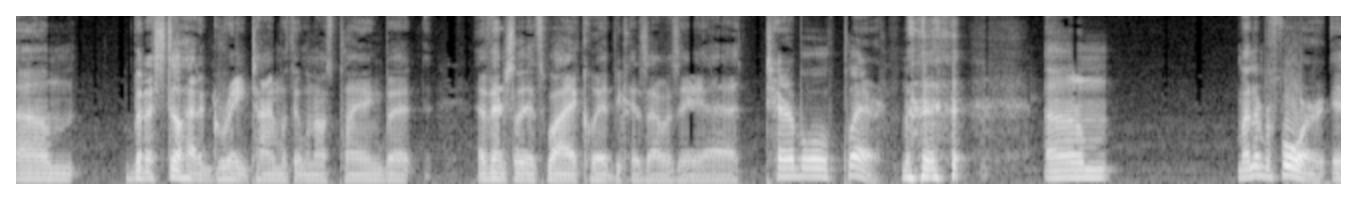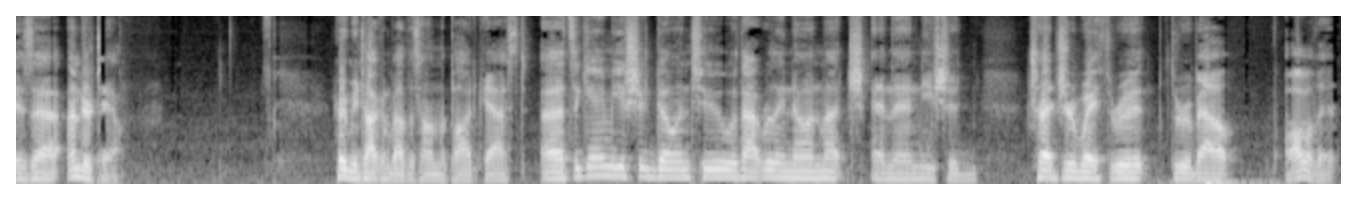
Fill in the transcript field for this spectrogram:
Um, but I still had a great time with it when I was playing. But eventually, that's why I quit because I was a uh, terrible player. um, my number four is uh, Undertale. Heard me talking about this on the podcast. Uh, it's a game you should go into without really knowing much, and then you should tread your way through it through about all of it.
